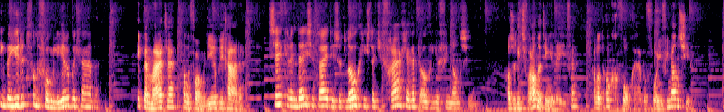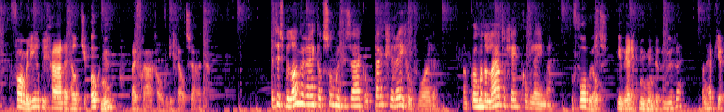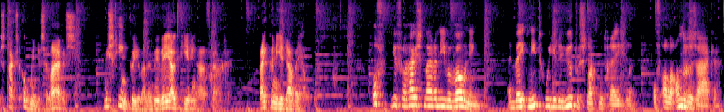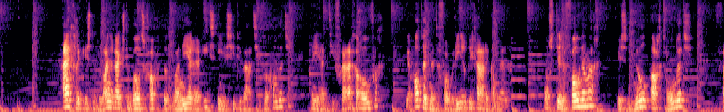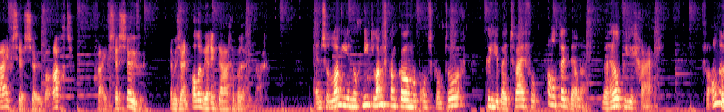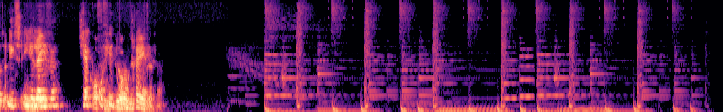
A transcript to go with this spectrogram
Ik ben Judith van de Formulierenbrigade. Ik ben Maarten van de Formulierenbrigade. Zeker in deze tijd is het logisch dat je vragen hebt over je financiën. Als er iets verandert in je leven, kan het ook gevolgen hebben voor je financiën. De Formulierenbrigade helpt je ook nu bij vragen over die geldzaken. Het is belangrijk dat sommige zaken op tijd geregeld worden. Dan komen er later geen problemen. Bijvoorbeeld, je werkt nu minder uren, dan heb je straks ook minder salaris. Misschien kun je wel een WW-uitkering aanvragen. Wij kunnen je daarbij helpen. Of je verhuist naar een nieuwe woning en weet niet hoe je de huurtoeslag moet regelen of alle andere zaken. Eigenlijk is de belangrijkste boodschap dat wanneer er iets in je situatie verandert en je hebt die vragen over, je altijd met de formulierenbrigade kan bellen. Ons telefoonnummer is 0800 5678 567 en we zijn alle werkdagen bereikbaar. En zolang je nog niet langs kan komen op ons kantoor, kun je bij twijfel altijd bellen. We helpen je graag. Verandert er iets in je leven? Check of je het door moet geven.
